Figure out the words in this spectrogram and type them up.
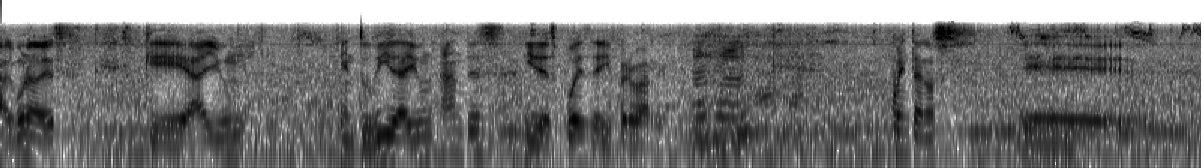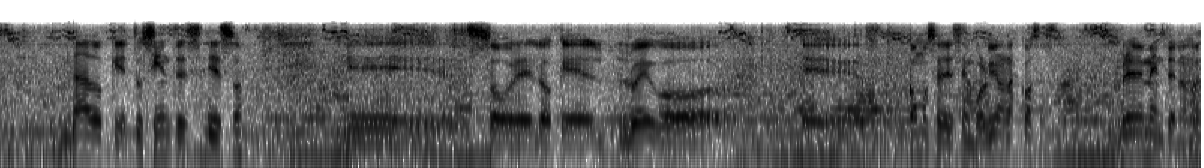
alguna vez que hay un en tu vida hay un antes y después de Hiperbarrio. Cuéntanos, eh, dado que tú sientes eso, eh, sobre lo que luego cómo se desenvolvieron las cosas. Brevemente nomás.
